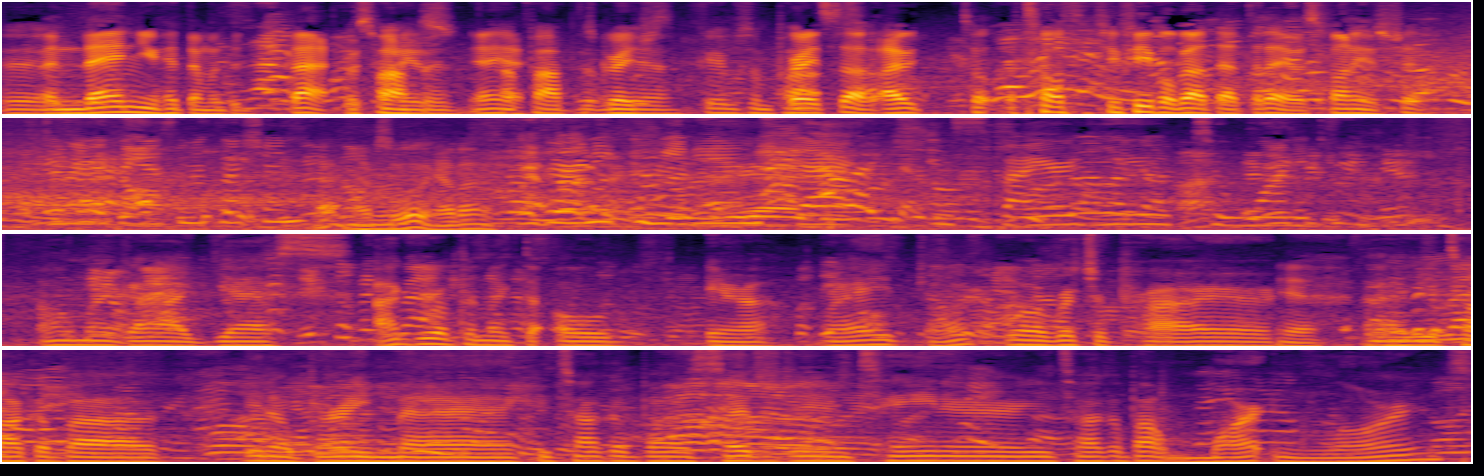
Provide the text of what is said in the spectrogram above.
And then you hit them with the, that. It was funny. as- Popping. Yeah, yeah. I popped it was them, great. yeah. Gave 'em some Great stuff. I to- I told a few people about that today. It was funny as shit. Do you mind if I ask them a question? Yeah, absolutely. How about it? Is there any comedians that inspired you to want to do comedy? Oh my God, yes. I grew up in like the old era, right? Well, Richard Pryor. Yeah. Uh, you talk about, you know, Bernie Mac. You talk about Cedric the Entertainer. You talk about Martin Lawrence.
